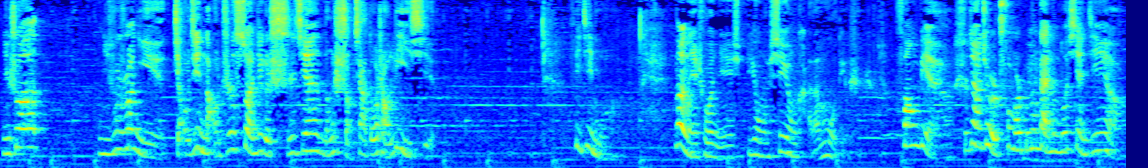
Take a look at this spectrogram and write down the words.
你说，你说说你绞尽脑汁算这个时间能省下多少利息，费劲不？那你说你用信用卡的目的是什么？方便啊，实际上就是出门不用带那么多现金啊。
